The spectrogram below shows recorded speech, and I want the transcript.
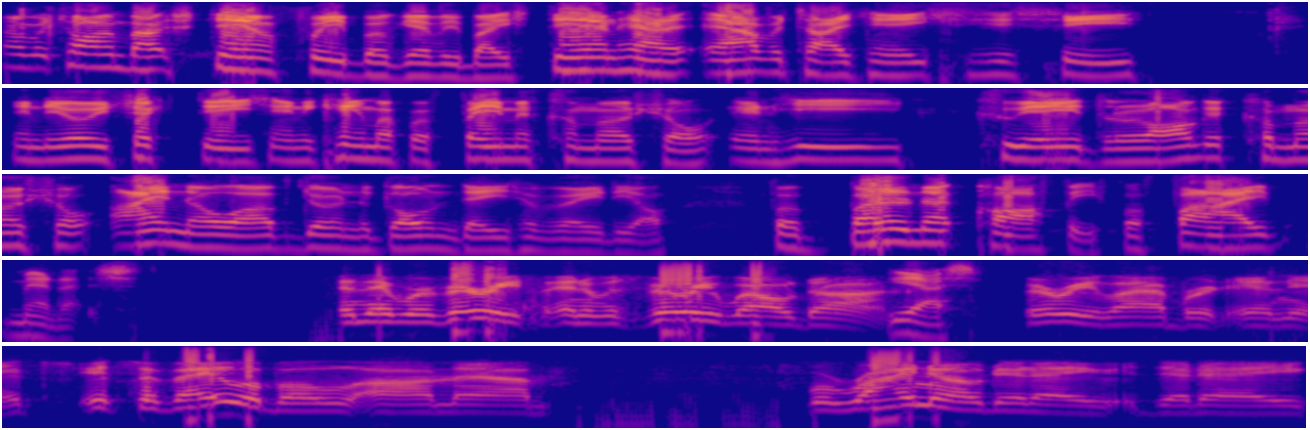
And we're talking about Stan Freberg, everybody. Stan had an advertising agency in the early 60s, and he came up with a famous commercial, and he created the longest commercial I know of during the golden days of radio for butternut coffee for five minutes. and they were very and it was very well done. Yes. very elaborate, and it's it's available on. Um, well, Rhino did a did a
